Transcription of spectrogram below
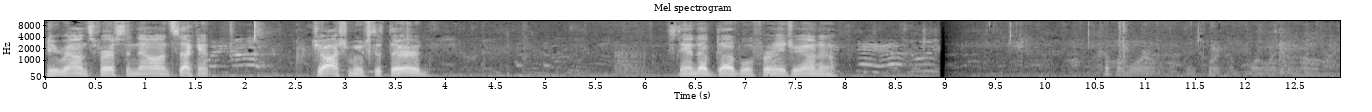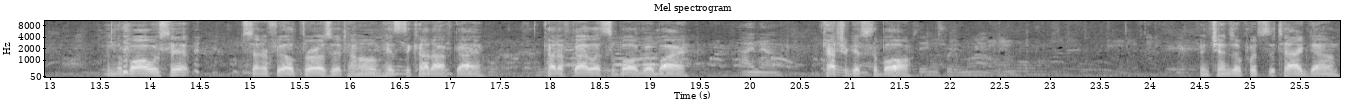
He rounds first and now on second. Josh moves to third. Stand up double for Adriano. couple more. They scored a couple more. with it. And the ball was hit. Center field throws it to home, hits the cutoff guy. Cutoff guy lets the ball go by. I know. Catcher gets the ball. Same as for tomorrow. Vincenzo puts the tag down.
